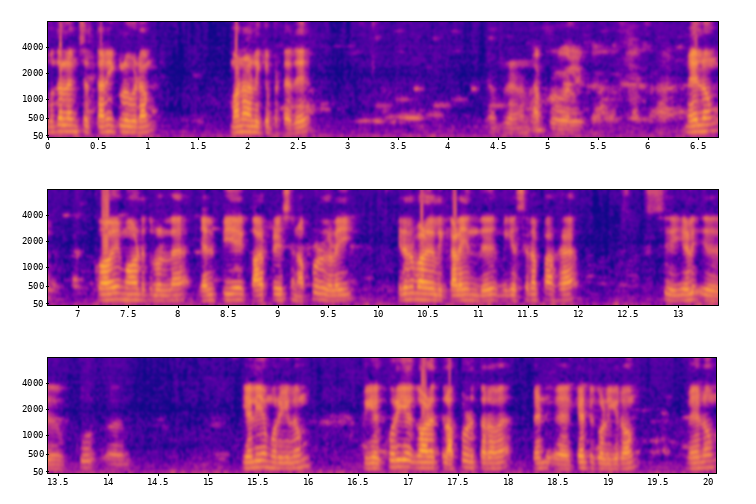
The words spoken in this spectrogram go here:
முதலமைச்சர் தனிக்குழுவிடம் மனு அளிக்கப்பட்டது. மேலும் கோவை மாவட்டத்தில் உள்ள எல்பிஏ கார்ப்பரேஷன் அப்ரூவல்களை இடர்பாடுகளை களைந்து மிக சிறப்பாக எளிய முறையிலும் மிக குறுகிய காலத்தில் அப்ரூவல் தர கேட்டுக்கொள்கிறோம். மேலும்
